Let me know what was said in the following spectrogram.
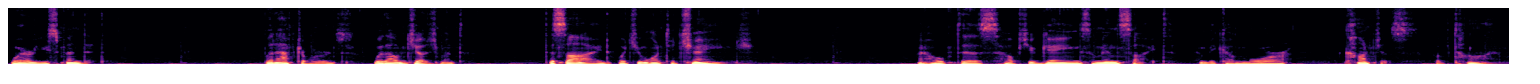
where you spend it. But afterwards, without judgment, decide what you want to change. I hope this helps you gain some insight and become more conscious of time.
